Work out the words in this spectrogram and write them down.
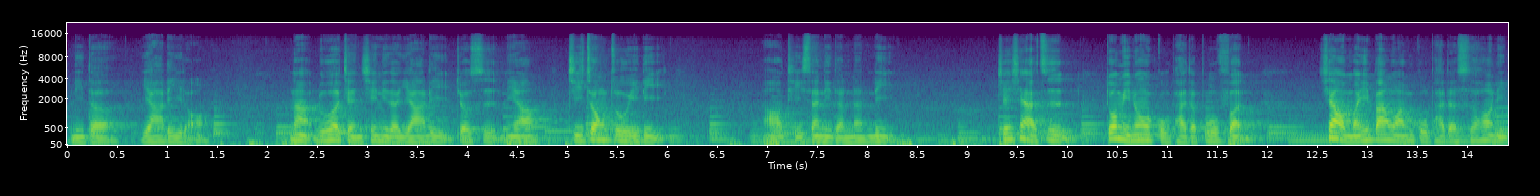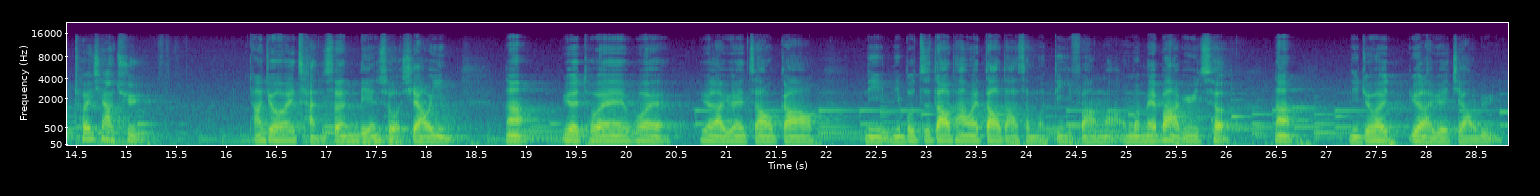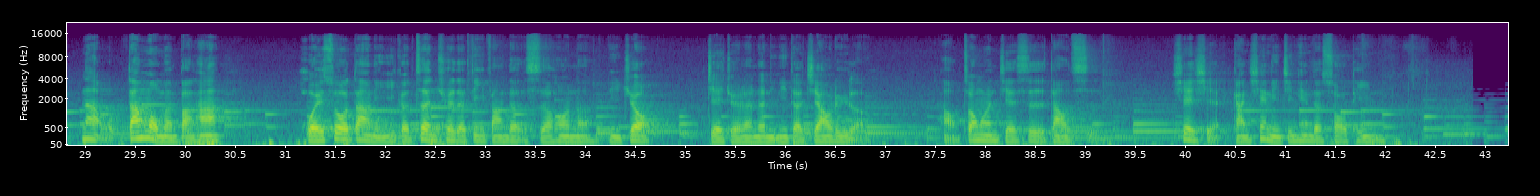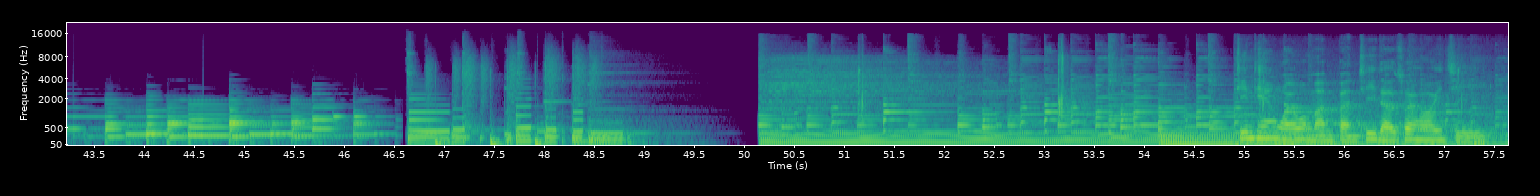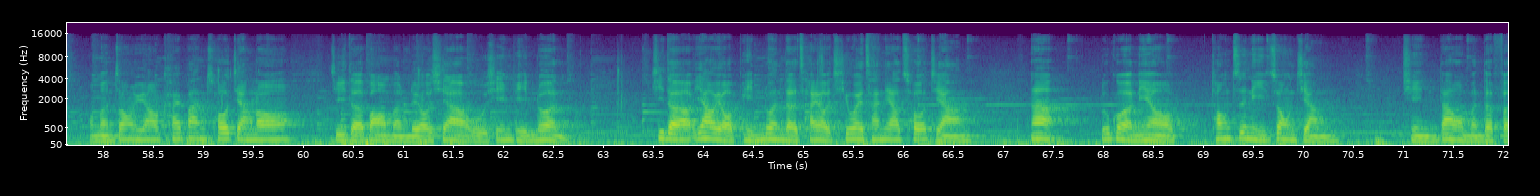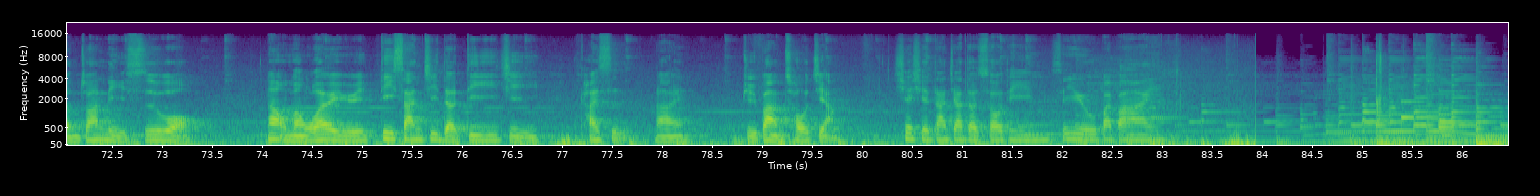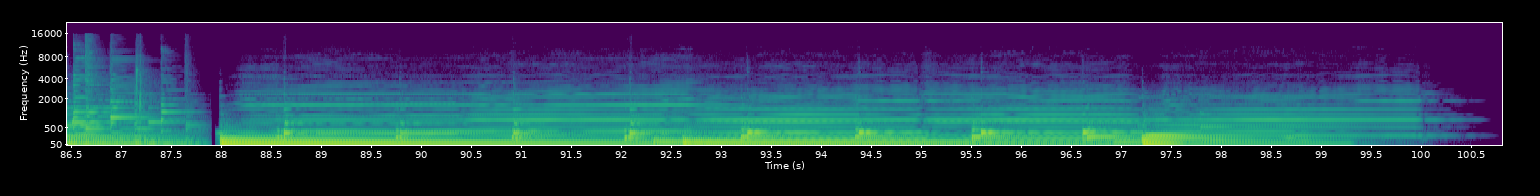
你的压力咯。那如何减轻你的压力？就是你要集中注意力，然后提升你的能力。接下来是多米诺骨牌的部分。像我们一般玩骨牌的时候，你推下去，它就会产生连锁效应。那越推会越来越糟糕，你你不知道它会到达什么地方嘛？我们没办法预测，那你就会越来越焦虑。那当我们把它回溯到你一个正确的地方的时候呢，你就解决了你的焦虑了。好，中文解释到此，谢谢，感谢你今天的收听。今天为我们本季的最后一集，我们终于要开办抽奖喽！记得帮我们留下五星评论，记得要有评论的才有机会参加抽奖。那如果你有通知你中奖，请到我们的粉专里私我。那我们会于第三季的第一集开始来举办抽奖。谢谢大家的收听，See you，拜拜。Bye.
